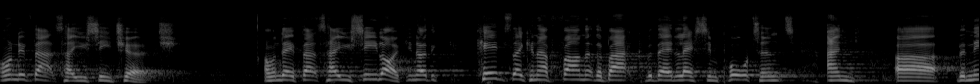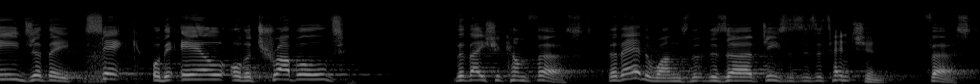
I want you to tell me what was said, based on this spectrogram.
I wonder if that's how you see church. I wonder if that's how you see life. You know, the kids, they can have fun at the back, but they're less important. And uh, the needs of the sick or the ill or the troubled, that they should come first. That they're the ones that deserve Jesus' attention first.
